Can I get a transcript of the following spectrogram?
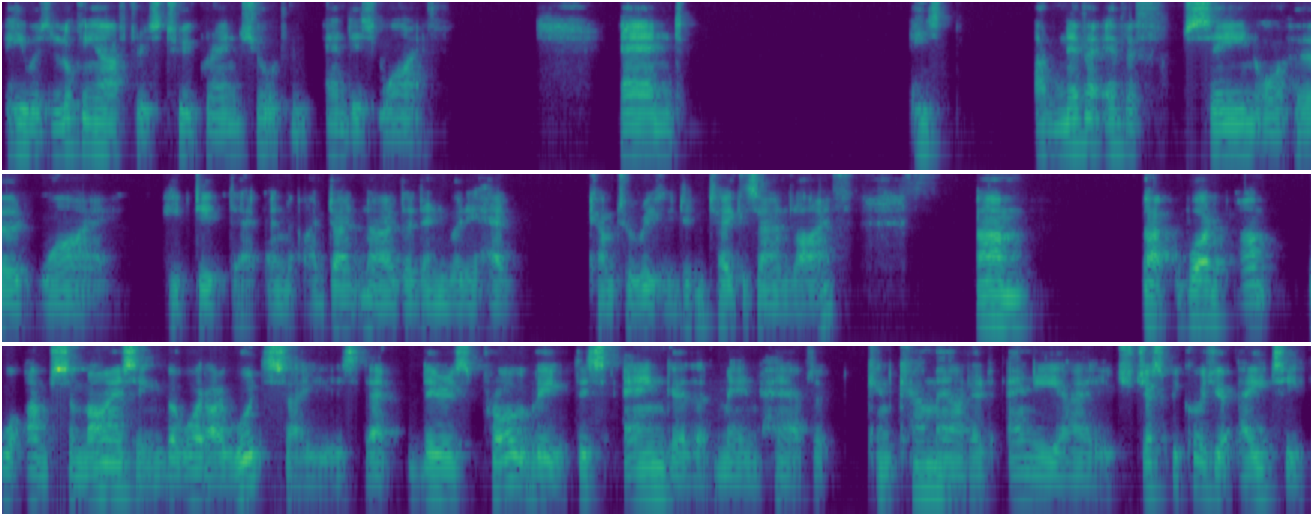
he was looking after his two grandchildren and his wife. And he's, I've never ever seen or heard why he did that. And I don't know that anybody had come to a reason. He didn't take his own life. Um, but what I'm, what I'm surmising, but what I would say is that there is probably this anger that men have that can come out at any age. Just because you're 80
